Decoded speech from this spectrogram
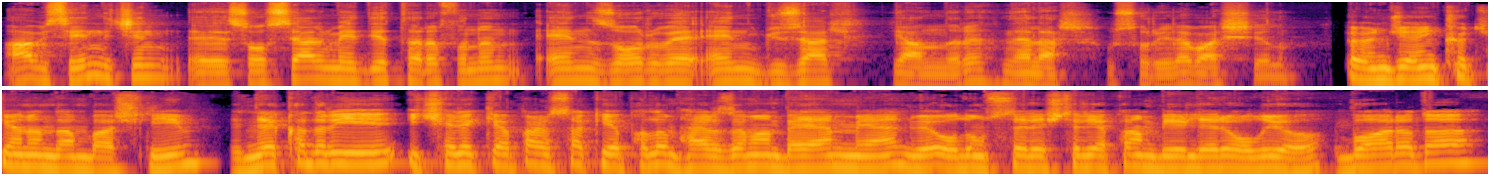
Abi senin için e, sosyal medya tarafının en zor ve en güzel yanları neler? Bu soruyla başlayalım. Önce en kötü yanından başlayayım. Ne kadar iyi içerik yaparsak yapalım her zaman beğenmeyen ve olumsuz eleştiri yapan birileri oluyor. Bu arada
